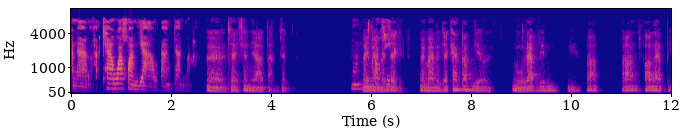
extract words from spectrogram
อัปนาเหรอคะแค่ว่าความยาวต่างกันเหรอคะเออใช่สั้นยาวต่างกันไม่มามันจะไม่มามันจะแค่แป๊บเดียว งูแลบลิ้นฟ้าฟ้าฟ้าแลบปี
